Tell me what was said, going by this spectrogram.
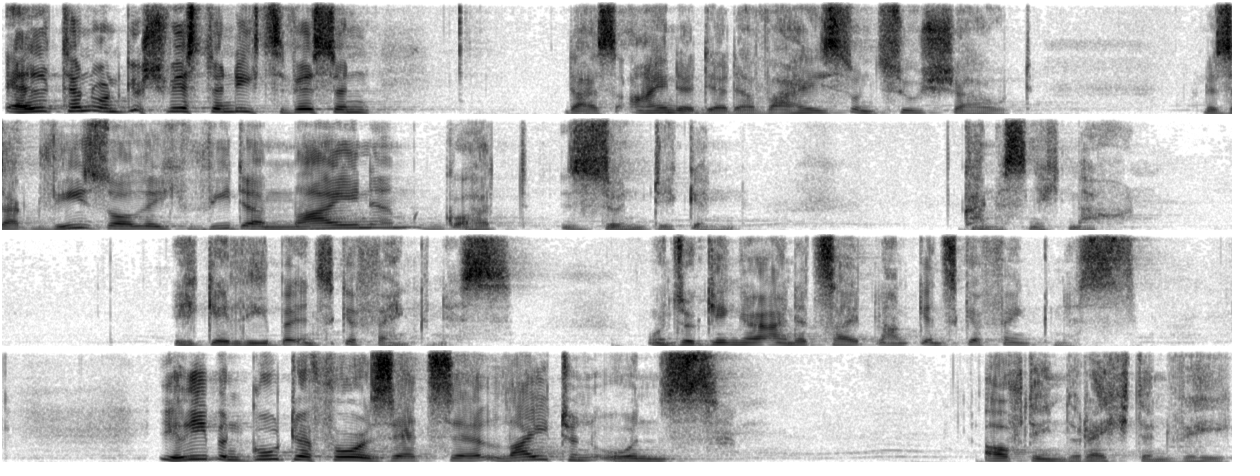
Eltern und Geschwister nichts wissen, da ist einer, der da weiß und zuschaut. Und er sagt, wie soll ich wieder meinem Gott sündigen? Kann es nicht machen ich gehe lieber ins Gefängnis. Und so ging er eine Zeit lang ins Gefängnis. Ihr lieben, gute Vorsätze leiten uns auf den rechten Weg.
